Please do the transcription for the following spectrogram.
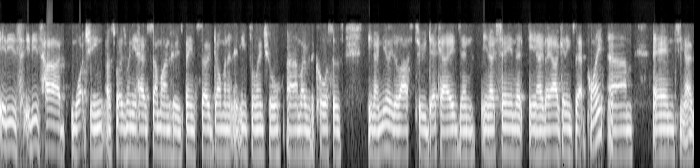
it is it is hard watching, I suppose, when you have someone who's been so dominant and influential um, over the course of you know nearly the last two decades, and you know seeing that you know they are getting to that point, um, and you know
